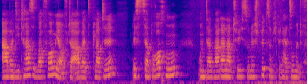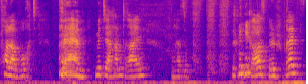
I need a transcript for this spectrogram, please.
Aber die Tasse war vor mir auf der Arbeitsplatte, ist zerbrochen und dann war da natürlich so eine Spitze und ich bin halt so mit voller Wucht, bam, mit der Hand rein und hat so rausgespritzt.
